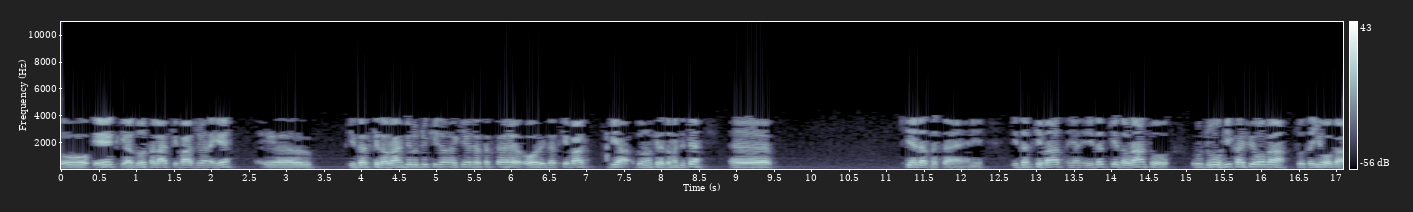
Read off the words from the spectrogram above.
تو ایک یا دو طلاق کے بعد جو ہے نا یہ عدت کے دوران بھی رجوع کیا جا سکتا ہے اور عدت کے بعد بھی دونوں کی رضامندی سے کیا جا سکتا ہے؟ یعنی عدت کے بعد یعنی عدت کے دوران تو رجوع ہی کافی ہوگا، تو صحیح ہوگا۔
